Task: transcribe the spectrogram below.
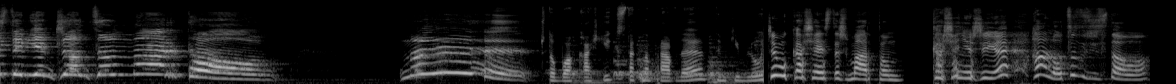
jestem jęczącą Martą? No nie! czy to była Kasix tak naprawdę w tym kiblu. Czemu Kasia jest też Martą? Kasia nie żyje? Halo, co tu się stało?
